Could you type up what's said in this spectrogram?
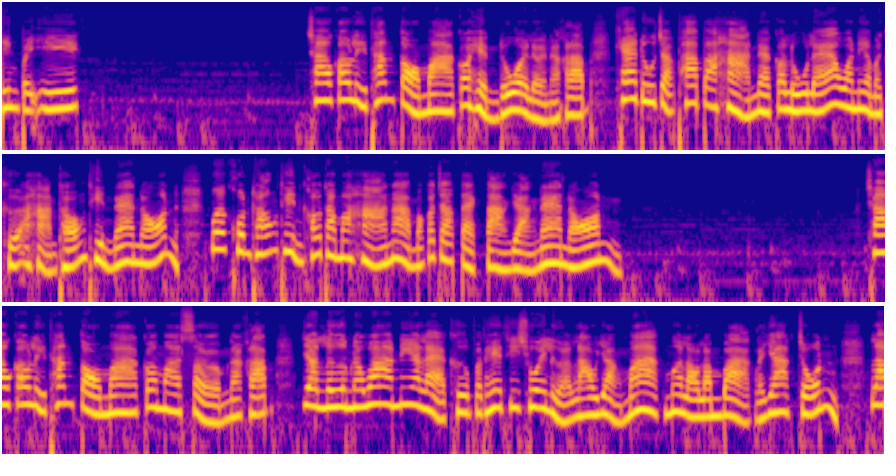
ยิ่งไปอีก ชาวเกาหลีท่านต่อมาก็เห็นด้วยเลยนะครับ แค่ดูจากภาพอาหารเนี่ยก็รู้แล้วว่าเนี่ยมันคืออาหารท้องถิ่นแน่นอน เมื่อคนท้องถิ่นเขาทำอาหารน่ะมันก็จะแตกต่างอย่างแน่นอนชาวเกาหลีท่านต่อมาก็มาเสริมนะครับ อย่าลืมนะว่าเนี่ยแหละคือประเทศที่ช่วยเหลือเราอย่างมากเมื่อเราลำบากและยากจน เรา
